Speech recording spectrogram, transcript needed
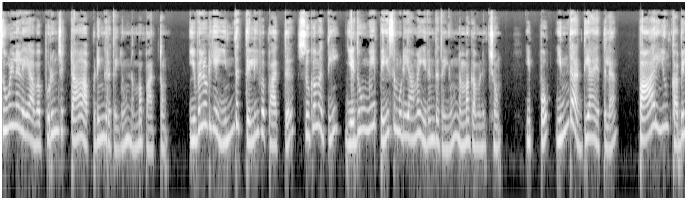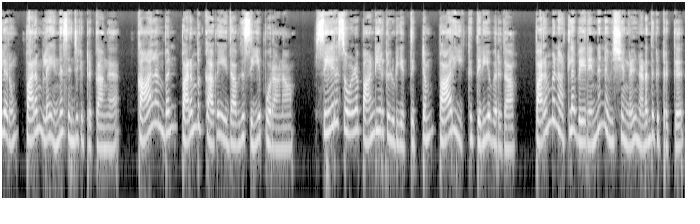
சூழ்நிலைய அவ புரிஞ்சுக்கிட்டா அப்படிங்கறதையும் நம்ம பார்த்தோம். இவளுடைய இந்த தெளிவை பார்த்து சுகமதி எதுவுமே பேச முடியாம இருந்ததையும் நம்ம கவனிச்சோம். இப்போ இந்த அத்தியாயத்துல பாரியும் கபிலரும் பரம்புல என்ன செஞ்சுகிட்டு இருக்காங்க? காலம்பன் பரம்புக்காக ஏதாவது செய்ய போறானா? சேர சோழ பாண்டியர்களுடைய திட்டம் பாரிக்கு தெரிய வருதா? பரம்பு நாட்டுல வேற என்னென்ன விஷயங்கள் நடந்துகிட்டு இருக்கு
